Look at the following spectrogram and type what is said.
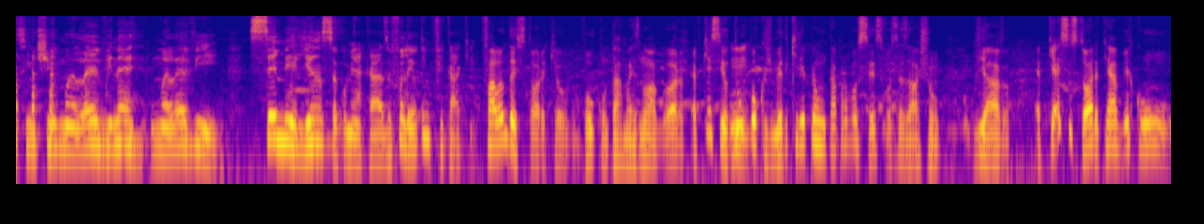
senti uma leve, né? Uma leve semelhança com a minha casa. Eu falei, eu tenho que ficar aqui. Falando da história que eu vou contar, mas não agora, é porque assim, eu tenho Hum. um pouco de medo e queria perguntar pra vocês se vocês acham viável. É porque essa história tem a ver com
